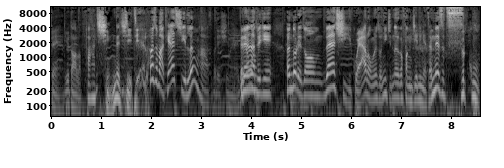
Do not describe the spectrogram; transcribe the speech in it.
对，又到了发情的季节。了。为什么天气冷哈是不得行的？再对的加上最近很多那种暖气一关了，我跟你说，你进到那个房间里面真的是刺骨。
